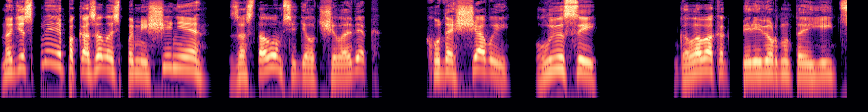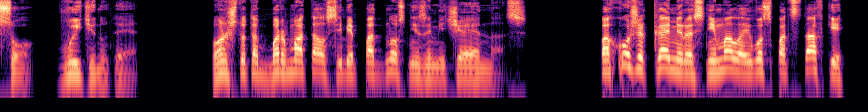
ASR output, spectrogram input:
На дисплее показалось помещение, за столом сидел человек, худощавый, лысый, голова как перевернутое яйцо, вытянутая. Он что-то бормотал себе под нос, не замечая нас. Похоже, камера снимала его с подставки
